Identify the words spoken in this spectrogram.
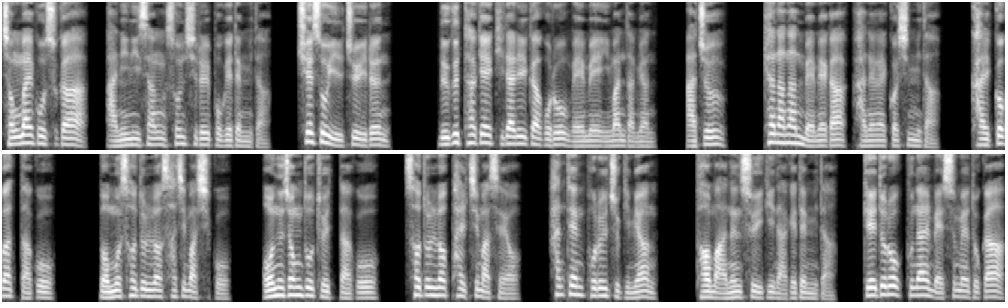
정말 고수가 아닌 이상 손실을 보게 됩니다. 최소 일주일은 느긋하게 기다릴 각오로 매매에 임한다면 아주 편안한 매매가 가능할 것입니다. 갈 것 같다고 너무 서둘러 사지 마시고 어느 정도 됐다고 서둘러 팔지 마세요. 한 템포를 죽이면 더 많은 수익이 나게 됩니다. 되도록 분할 매수 매도가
